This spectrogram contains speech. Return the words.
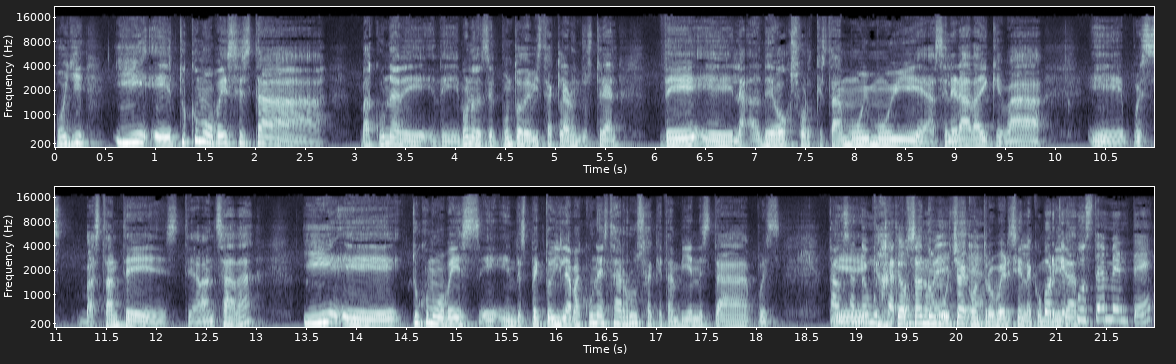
Oye, ¿y eh, tú cómo ves esta vacuna de, bueno, desde el punto de vista, claro, industrial, de, eh, la, de Oxford, que está muy, muy acelerada y que va, eh, pues, bastante este, avanzada? Y tú cómo ves en respecto, y la vacuna esta rusa que también está, pues, causando, mucha, causando controversia. mucha controversia en la comunidad. Porque justamente,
